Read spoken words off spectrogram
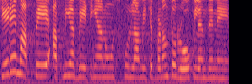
ਜਿਹੜੇ ਮਾਪੇ ਆਪਣੀਆਂ ਬੇਟੀਆਂ ਨੂੰ ਸਕੂਲਾਂ ਵਿੱਚ ਪੜ੍ਹਨ ਤੋਂ ਰੋਕ ਲੈਂਦੇ ਨੇ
